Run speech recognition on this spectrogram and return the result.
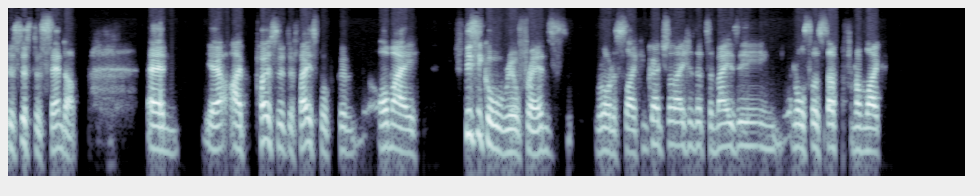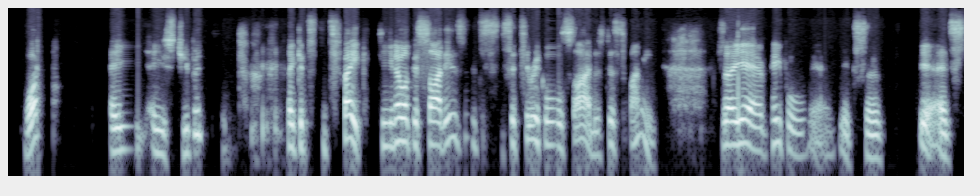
it's just a send up. And yeah, I posted it to Facebook, and all my physical real friends were all just like, "Congratulations, that's amazing," and all sorts of stuff. And I'm like, "What? Are you, are you stupid? like it's it's fake. Do you know what this site is? It's satirical site. It's just funny." So yeah, people, yeah, it's uh, yeah, it's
